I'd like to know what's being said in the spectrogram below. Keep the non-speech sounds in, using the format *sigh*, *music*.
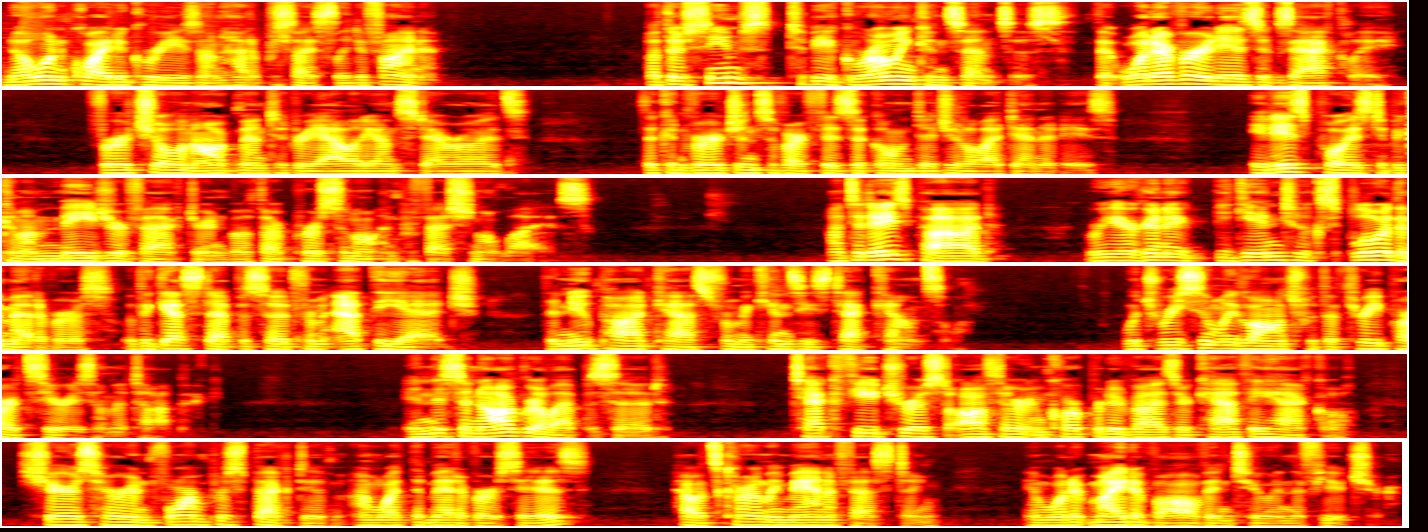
no one quite agrees on how to precisely define it. But there seems to be a growing consensus that whatever it is exactly virtual and augmented reality on steroids, the convergence of our physical and digital identities it is poised to become a major factor in both our personal and professional lives. On today's pod, we are going to begin to explore the metaverse with a guest episode from At the Edge the new podcast from McKinsey's Tech Council, which recently launched with a three part series on the topic. In this inaugural episode, tech futurist, author, and corporate advisor Cathy Hackl shares her informed perspective on what the metaverse is, how it's currently manifesting, and what it might evolve into in the future.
